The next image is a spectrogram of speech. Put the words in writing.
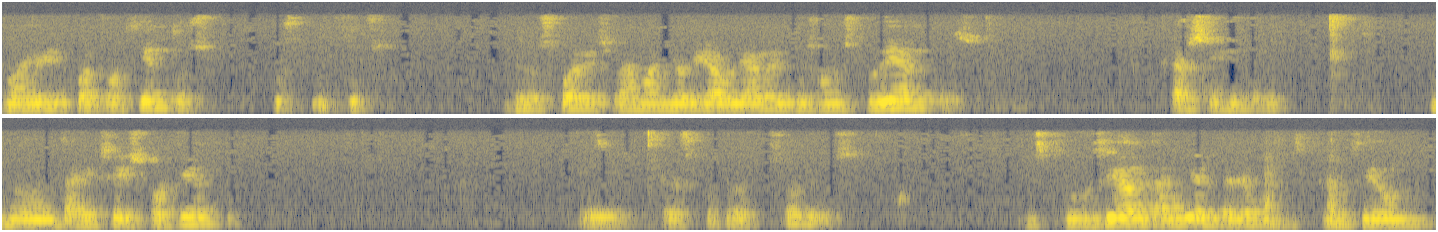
9.400 de los cuales la mayoría obviamente son estudiantes, casi un 96%, eh, resto profesores. Distribución también tenemos distribución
